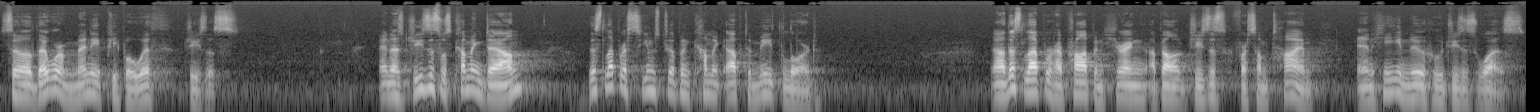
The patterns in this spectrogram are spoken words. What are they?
So there were many people with Jesus. And as Jesus was coming down, this leper seems to have been coming up to meet the Lord. Now, this leper had probably been hearing about Jesus for some time, and he knew who Jesus was.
